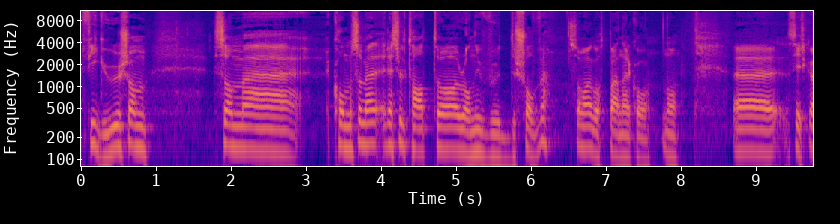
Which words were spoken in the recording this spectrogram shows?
figur som, som uh, kom som et resultat av Ronny Wood-showet, som har gått på NRK nå. Uh, cirka,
